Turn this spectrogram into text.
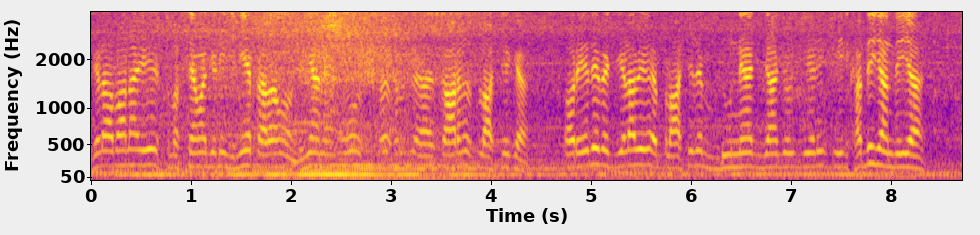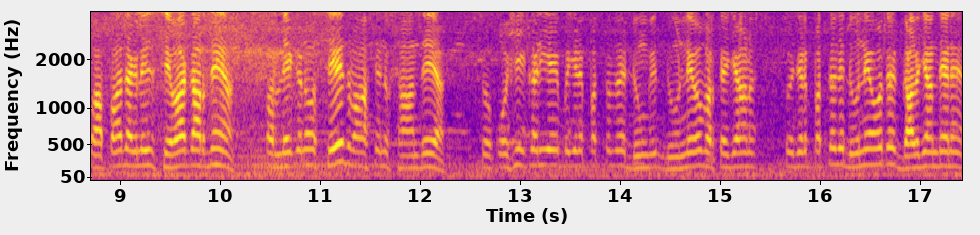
ਜਿਹੜਾ ਵਾ ਨਾ ਇਹ ਸਮੱਸਿਆਵਾਂ ਜਿਹੜੀਆਂ ਜਿੰਨੀਆਂ ਪੈਦਾ ਹੁੰਦੀਆਂ ਨੇ ਉਹ ਸਿਰਫ ਅ, ਕਾਰਨ ਪਲਾਸਟਿਕ ਆ। ਔਰ ਇਹਦੇ ਵਿੱਚ ਜਿਹੜਾ ਵੀ ਪਲਾਸਟਿਕ ਦੇ ਡੂਨਿਆਂ 'ਚ ਜਾਂ ਜੋ ਜਿਹੜੀ ਚੀਜ਼ ਖਾਧੀ ਜਾਂਦੀ ਆ ਉਹ ਆਪਾਂ ਤਾਂ ਅਗਲੇ ਦੀ ਸੇਵਾ ਕਰਦੇ ਆ ਪਰ ਲੇਕਿਨ ਉਹ ਸਿਹਤ ਵਾਸਤੇ ਨੁਕਸਾਨਦੇ ਆ। ਸੋ ਕੋਸ਼ਿਸ਼ ਕਰੀਏ ਵੀ ਜਿਹੜੇ ਪੱਤੇ ਦੇ ਡੂੰਘੇ ਡੂਨੇ ਉਹ ਵਰਤੇ ਜਾਣ। ਤੇ ਜਿਹੜੇ ਪੱਤੇ ਦੇ ਡੂਨੇ ਉਹ ਤੇ ਗਲ ਜਾਂਦੇ ਨੇ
